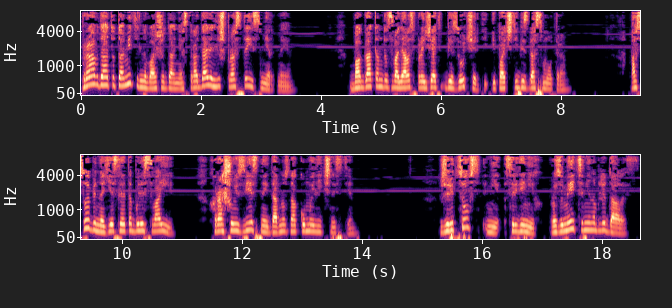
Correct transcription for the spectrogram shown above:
Правда, от утомительного ожидания страдали лишь простые смертные. Богатым дозволялось проезжать без очереди и почти без досмотра. Особенно, если это были свои, хорошо известные и давно знакомые личности. Жрецов среди них, разумеется, не наблюдалось.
